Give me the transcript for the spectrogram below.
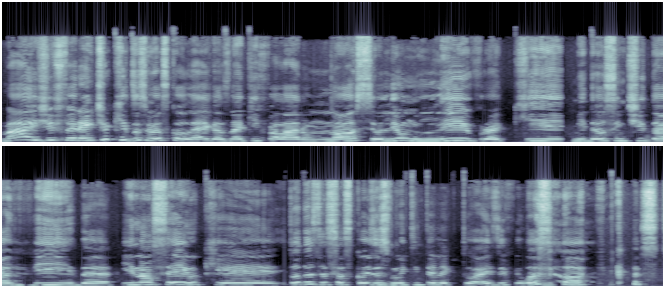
Mas, diferente aqui dos meus colegas, né, que falaram: nossa, eu li um livro aqui, me deu sentido à vida, e não sei o que. Todas essas coisas muito intelectuais e filosóficas.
